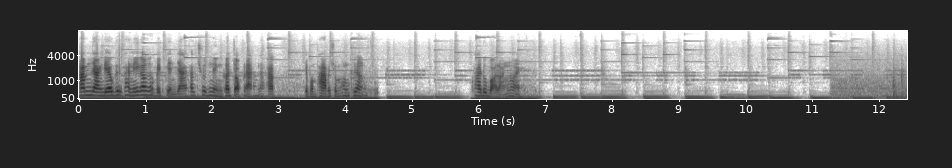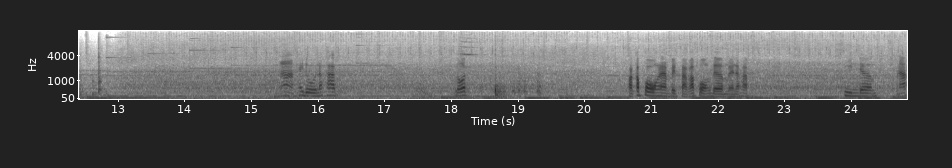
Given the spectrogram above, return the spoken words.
ทำอย่างเดียวคือคันนี้ก็คือไปเปลี่ยนยางสักชุดหนึ่งก็จบแล้วนะครับเดี๋ยวผมพาไปชมห้องเครื่องพาดูเบาะหลังหน่อย ให้ดูนะครับรถฝากระโปรงนะเป็นฝากระโปรงเดิมเลยนะครับซีนเดิมนะ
